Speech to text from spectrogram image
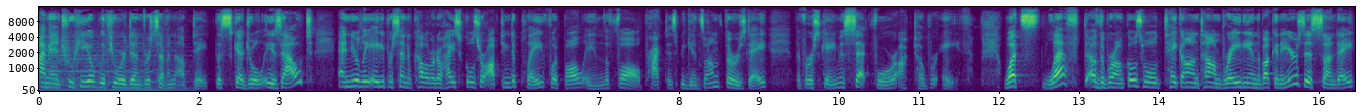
I'm Ann Trujillo with your Denver 7 update. The schedule is out, and nearly 80% of Colorado high schools are opting to play football in the fall. Practice begins on Thursday. The first game is set for October 8th. What's left of the Broncos will take on Tom Brady and the Buccaneers this Sunday.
